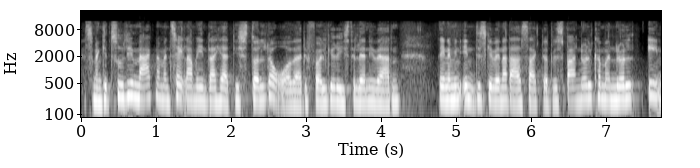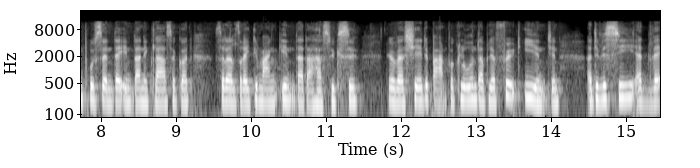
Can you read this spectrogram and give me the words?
Altså man kan tydeligt mærke, når man taler om indere her, de er stolte over at være det folkerigeste land i verden. Der er en af mine indiske venner, der har sagt, at hvis bare 0,01 procent af inderne klarer sig godt, så er der altså rigtig mange inder, der har succes. Det vil være sjette barn på kloden, der bliver født i Indien. Og det vil sige, at hvad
